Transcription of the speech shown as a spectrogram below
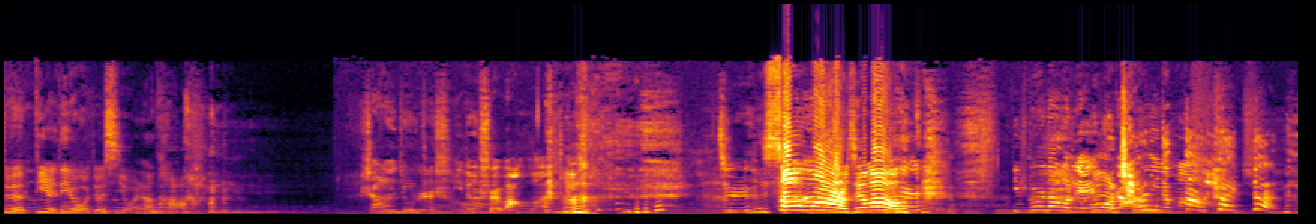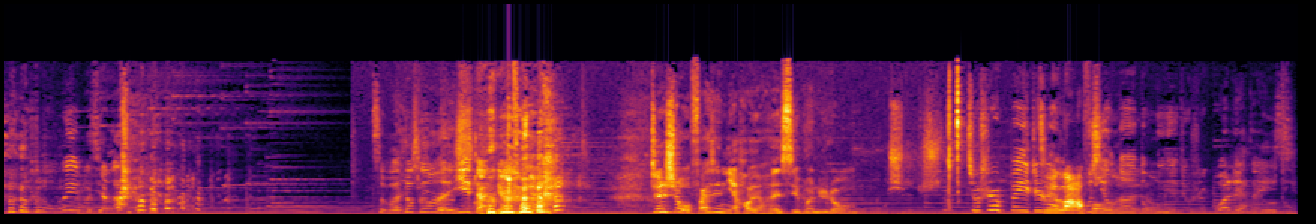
对，递着递着我就喜欢上他。上来就是一顿甩膀子，就是你上哪儿去了？你不知道我联系不着你吗？我说我喂不起了。怎么都跟文艺沾边了？真是，我发现你好像很喜欢这种。就是被这种无形的东西就是关联在一起。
